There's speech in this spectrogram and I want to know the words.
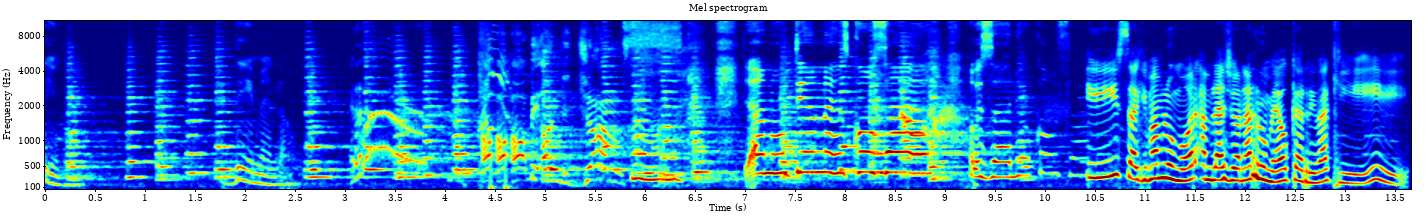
contigo? Dímelo. Ya no tienes cosa, hoy salió con. I seguim amb l'humor amb la Joana Romeu, que arriba aquí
